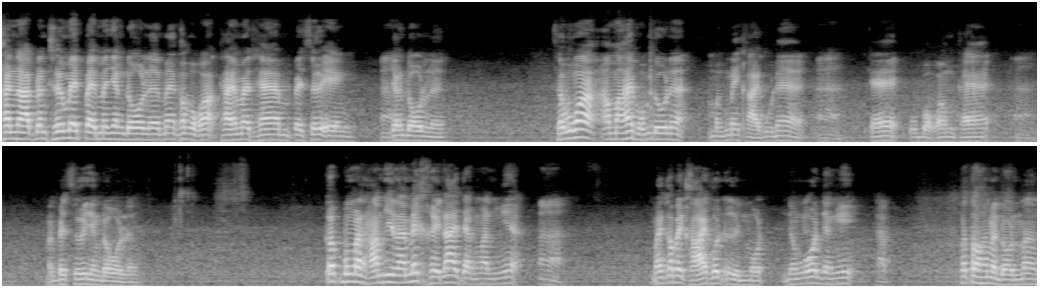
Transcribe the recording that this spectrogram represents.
ขนาดมันซื้อไม่เป็นมันยังโดนเลยแม่เขาบอกว่าแท้ไม่แท้มันไปซื้อเองอ่ายังโดนเลย สมมติว่าเอามาให้ผมดูเนี่ยมึงไม่ขายกูแน่อ่าแกกูบอกว่ามึงแท้ อ่ามันไปซื้อยังโดนเลย ก็มึงมาถามทีไรไม่เคยได้จากมันเงี้ยอ่ามันก็ไปขายคนอื่นหมดอย่างโง่นอย่างนี้ ครับก็ต้องให้มันโดนมั่ง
